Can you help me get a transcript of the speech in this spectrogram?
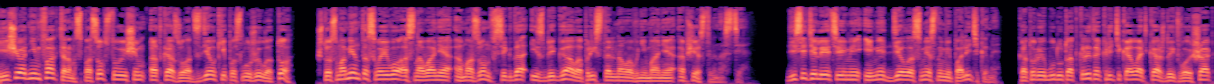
Еще одним фактором, способствующим отказу от сделки, послужило то, что с момента своего основания Amazon всегда избегала пристального внимания общественности. Десятилетиями иметь дело с местными политиками которые будут открыто критиковать каждый твой шаг,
